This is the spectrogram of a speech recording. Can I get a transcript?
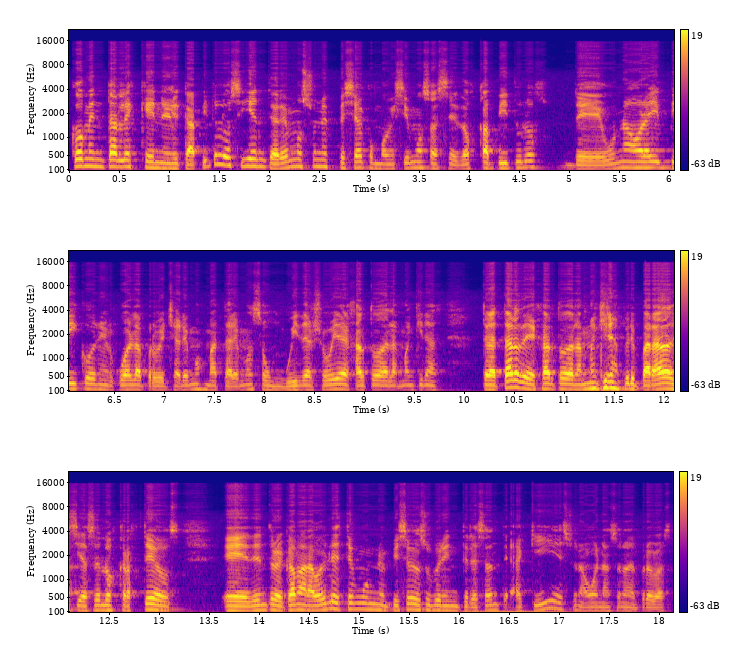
comentarles que en el capítulo siguiente haremos un especial como hicimos hace dos capítulos de una hora y pico en el cual aprovecharemos, mataremos a un Wither. Yo voy a dejar todas las máquinas, tratar de dejar todas las máquinas preparadas y hacer los crafteos eh, dentro de cámara. Hoy les tengo un episodio súper interesante. Aquí es una buena zona de pruebas.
